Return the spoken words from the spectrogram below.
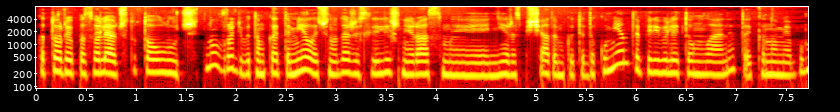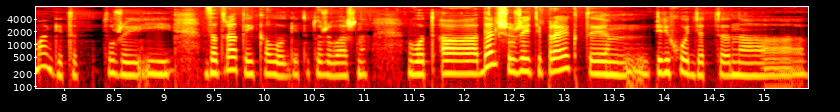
которые позволяют что-то улучшить. Ну, вроде бы там какая-то мелочь, но даже если лишний раз мы не распечатаем какой-то документ, а перевели это онлайн, это экономия бумаги, это тоже и затраты экологии, это тоже важно. Вот. А дальше уже эти проекты переходят на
